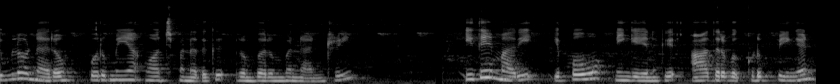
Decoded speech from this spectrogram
இவ்வளோ நேரம் பொறுமையாக வாட்ச் பண்ணதுக்கு ரொம்ப ரொம்ப நன்றி. இதே மாதிரி எப்போவும் நீங்கள் எனக்கு ஆதரவு கொடுப்பீங்கன்னு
